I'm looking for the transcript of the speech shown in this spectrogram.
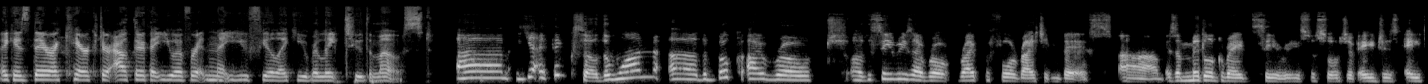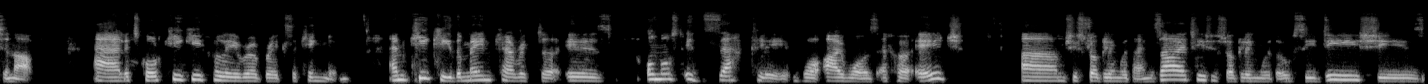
Like, is there a character out there that you have written that you feel like you relate to the most? Um, yeah, I think so. The one, uh, the book I wrote, uh, the series I wrote right before writing this, um, is a middle grade series for sort of ages eight and up. And it's called Kiki Kallira Breaks a Kingdom. And Kiki, the main character, is almost exactly what I was at her age. Um, she's struggling with anxiety. She's struggling with OCD. She's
